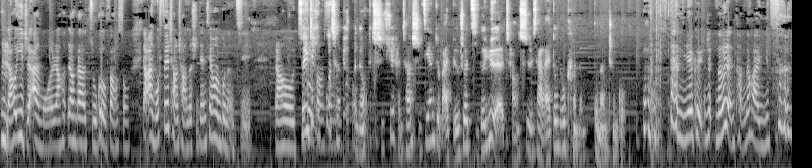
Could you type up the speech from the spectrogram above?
嗯然后一直按摩，然后让它足够放松，要按摩非常长的时间，千万不能急。然后所以这个过程有可能会持续很长时间，对吧？比如说几个月尝试下来都有可能不能成功。但你也可以忍能忍疼的话，一次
